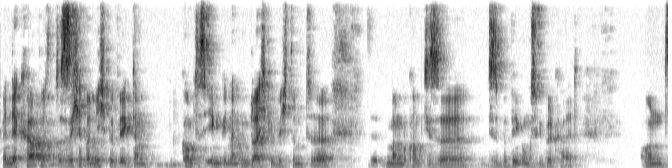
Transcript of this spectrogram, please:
Wenn der Körper sich aber nicht bewegt, dann kommt es irgendwie in ein Ungleichgewicht und äh, man bekommt diese, diese Bewegungsübelkeit. Und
